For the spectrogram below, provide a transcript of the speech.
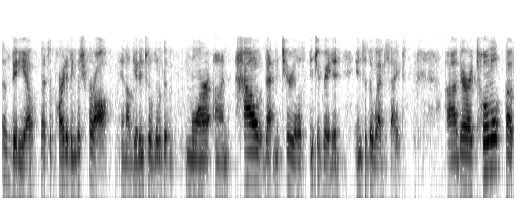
of video that's a part of English for All, and I'll get into a little bit more on how that material is integrated into the website. Uh, there are a total of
